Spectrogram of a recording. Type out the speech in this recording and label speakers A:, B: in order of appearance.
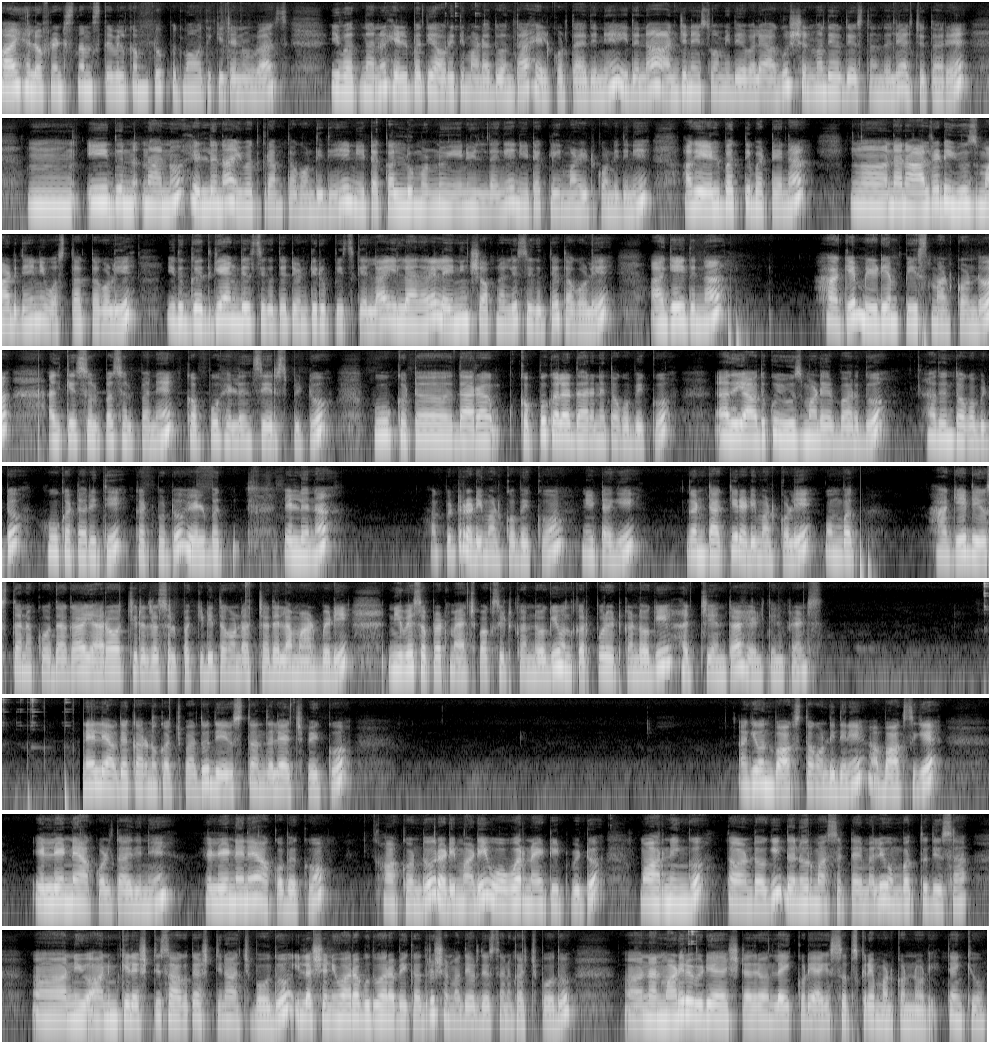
A: Hi hello friends ನಮಸ್ತೆ. Welcome to Padmavathi kitchen vlogs ಇವತ್ತು ನಾನು ಹೆಳ್ಬತ್ತಿ ಯಾವ ರೀತಿ ಮಾಡೋದು ಅಂತ ಹೇಳ್ಕೊಡ್ತಾ ಇದ್ದೀನಿ. ಇದನ್ನು ಆಂಜನೇಯ ಸ್ವಾಮಿ ದೇವಾಲಯ ಹಾಗೂ ಷಣ್ಮದೇವ್ರ ದೇವಸ್ಥಾನದಲ್ಲಿ ಹಚ್ಚುತ್ತಾರೆ. ಇದನ್ನು ನಾನು ಎಳ್ಳನ್ನು ಐವತ್ತು ಗ್ರಾಮ್ ತೊಗೊಂಡಿದ್ದೀನಿ. ನೀಟಾಗಿ ಕಲ್ಲು, ಮಣ್ಣು ಏನೂ ಇಲ್ದಂಗೆ ನೀಟಾಗಿ ಕ್ಲೀನ್ ಮಾಡಿ ಇಟ್ಕೊಂಡಿದ್ದೀನಿ. ಹಾಗೆ ಎಳ್ಬತ್ತಿ ಬಟ್ಟೆನ ನಾನು ಆಲ್ರೆಡಿ ಯೂಸ್ ಮಾಡಿದ್ದೀನಿ. ನೀವು ಹೊಸ್ದಾಗಿ ತಗೊಳ್ಳಿ. ಇದು ಗದ್ಗೆ ಅಂಗಡಿಲಿ ಸಿಗುತ್ತೆ ಟ್ವೆಂಟಿ ರುಪೀಸ್ಗೆಲ್ಲ ಇಲ್ಲಾಂದರೆ ಲೈನಿಂಗ್ ಶಾಪ್ನಲ್ಲಿ ಸಿಗುತ್ತೆ, ತಗೊಳ್ಳಿ. ಹಾಗೆ ಇದನ್ನು ಹಾಗೆ ಮೀಡಿಯಮ್ ಪೀಸ್ ಮಾಡಿಕೊಂಡು ಅದಕ್ಕೆ ಸ್ವಲ್ಪ ಸ್ವಲ್ಪನೇ ಕಪ್ಪು ಎಳ್ಳನ್ನು ಸೇರಿಸ್ಬಿಟ್ಟು ಹೂ ಕಟ್ಟೋ ದಾರ, ಕಪ್ಪು ಕಲರ್ ದಾರನೇ ತೊಗೋಬೇಕು. ಅದು ಯಾವುದಕ್ಕೂ ಯೂಸ್ ಮಾಡಿರಬಾರ್ದು. ಅದನ್ನು ತೊಗೊಬಿಟ್ಟು ಹೂ ಕಟ್ಟೋ ರೀತಿ ಕಟ್ಬಿಟ್ಟು ಎಳ್ಬತ್ ಎಳ್ಳನ್ನು ಹಾಕ್ಬಿಟ್ಟು ರೆಡಿ ಮಾಡ್ಕೋಬೇಕು. ನೀಟಾಗಿ ಗಂಟಾಕಿ ರೆಡಿ ಮಾಡ್ಕೊಳ್ಳಿ. ಒಂಬತ್ತು ಹಾಗೆ ದೇವಸ್ಥಾನಕ್ಕೆ ಹೋದಾಗ ಯಾರೋ ಹಚ್ಚಿರೋದ್ರೆ ಸ್ವಲ್ಪ ಕಿಡಿ ತೊಗೊಂಡು ಹಚ್ಚೋದೆಲ್ಲ ಮಾಡಬೇಡಿ. ನೀವೇ ಸಪ್ರೇಟ್ ಮ್ಯಾಚ್ ಬಾಕ್ಸ್ ಇಟ್ಕೊಂಡೋಗಿ ಒಂದು ಕರ್ಪೂರ ಇಟ್ಕೊಂಡೋಗಿ ಹಚ್ಚಿ ಅಂತ ಹೇಳ್ತೀನಿ ಫ್ರೆಂಡ್ಸ್ ಮನೆಯಲ್ಲಿ ಯಾವುದೇ ಕಾರಣಕ್ಕೂ ಹಚ್ಚಬಾರ್ದು, ದೇವಸ್ಥಾನದಲ್ಲೇ ಹಚ್ಚಬೇಕು. ಹಾಗೆ ಒಂದು ಬಾಕ್ಸ್ ತೊಗೊಂಡಿದ್ದೀನಿ. ಆ ಬಾಕ್ಸ್ಗೆ ಎಳ್ಳೆಣ್ಣೆ ಹಾಕ್ಕೊಳ್ತಾ ಇದ್ದೀನಿ. ಎಳ್ಳೆಣ್ಣೆನೇ ಹಾಕ್ಕೋಬೇಕು ಹಾಕ್ಕೊಂಡು ರೆಡಿ ಮಾಡಿ ಓವರ್ ನೈಟ್ ಇಟ್ಬಿಟ್ಟು ಮಾರ್ನಿಂಗು ತಗೊಂಡೋಗಿ ಧನುರ್ಮಾಸದ ಟೈಮಲ್ಲಿ ಒಂಬತ್ತು ದಿವಸ ನೀವು ನಿಮ್ಮ ಕೈಲಿ ಎಷ್ಟು ದಿವಸ ಆಗುತ್ತೆ ಅಷ್ಟು ದಿನ ಹಚ್ಬೋದು. ಇಲ್ಲ ಶನಿವಾರ, ಬುಧವಾರ ಬೇಕಾದರೂ ಶನಿಮದೇವ್ರ ದೇವಸ್ಥಾನಕ್ಕೆ ಹಚ್ಬೋದು. ನಾನು ಮಾಡಿರೋ ವಿಡಿಯೋ ಇಷ್ಟ ಆದರೆ ಒಂದು ಲೈಕ್ ಕೊಡಿ, ಹಾಗೆ ಸಬ್ಸ್ಕ್ರೈಬ್ ಮಾಡ್ಕೊಂಡು ನೋಡಿ. Thank you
